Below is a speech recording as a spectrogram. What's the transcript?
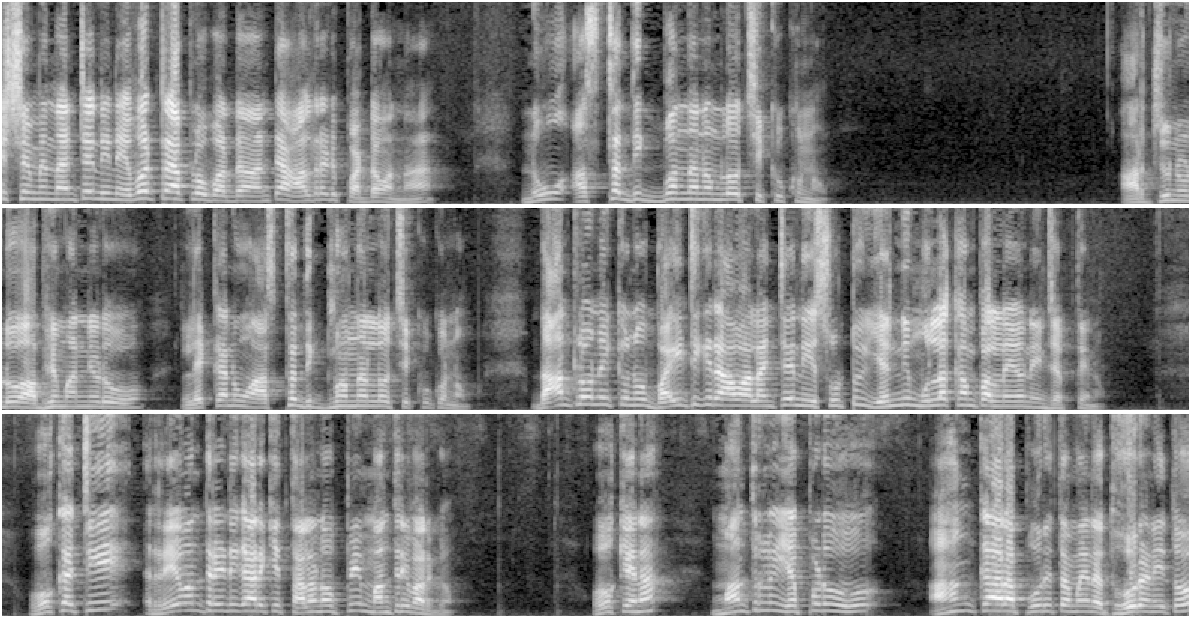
విషయం ఏంటంటే నేను ఎవరి ట్రాప్లో పడ్డా అంటే ఆల్రెడీ పడ్డావన్నా నువ్వు అష్ట దిగ్బంధనంలో చిక్కుకున్నావు. అర్జునుడు అభిమన్యుడు లెక్క నువ్వు అష్టదిగ్బంధంలో చిక్కుకున్నావు దాంట్లో నీకు నువ్వు బయటికి రావాలంటే నీ చుట్టూ ఎన్ని ముళ్ళకంపలున్నాయో నేను చెప్తాను. ఒకటి రేవంత్ రెడ్డి గారికి తలనొప్పి మంత్రివర్గం. ఓకేనా? మంత్రులు ఎప్పుడు అహంకార పూరితమైన ధోరణితో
